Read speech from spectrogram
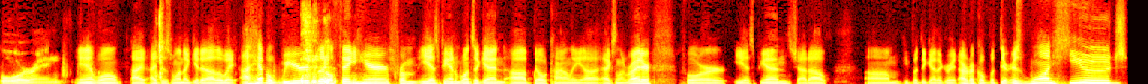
Boring. Yeah, well, I, I just want to get it out of the way. I have a weird little thing here from ESPN once again. Uh, Bill Connelly, uh, excellent writer for ESPN. Shout out. Um, he put together a great article, but there is one huge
